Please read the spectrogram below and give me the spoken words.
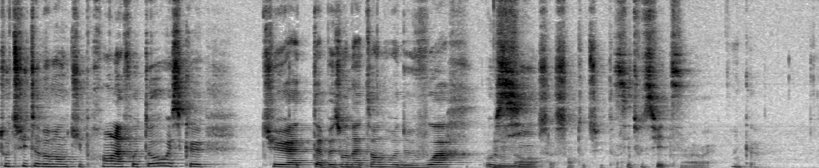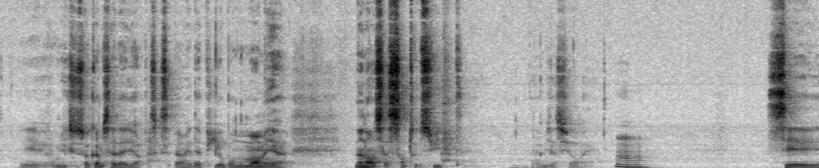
tout de suite au moment où tu prends la photo? Ou est-ce que tu as, as besoin d'attendre de voir aussi? Non, ça se sent tout de suite. C'est tout de suite. Ouais, ouais. D'accord. Et il vaut mieux que ce soit comme ça d'ailleurs, parce que ça permet d'appuyer au bon moment, mais non, non, ça se sent tout de suite. Euh, bien sûr, oui. Hmm. C'est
